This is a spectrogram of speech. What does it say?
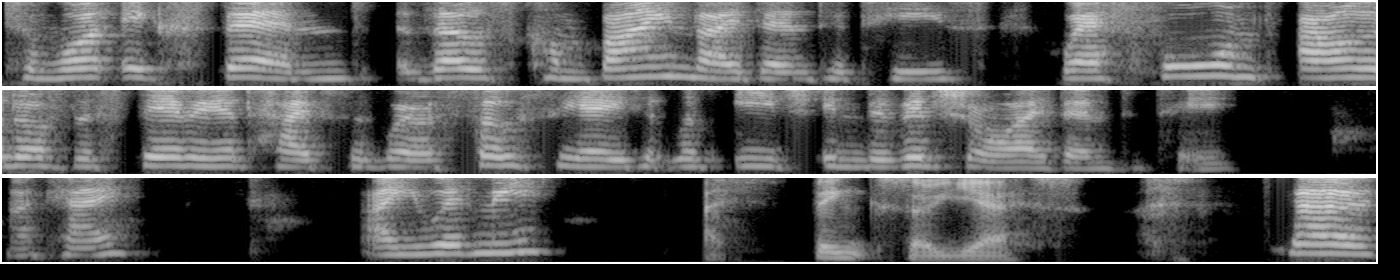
to what extent those combined identities were formed out of the stereotypes that were associated with each individual identity. Okay. Are you with me? I think so, yes. So,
